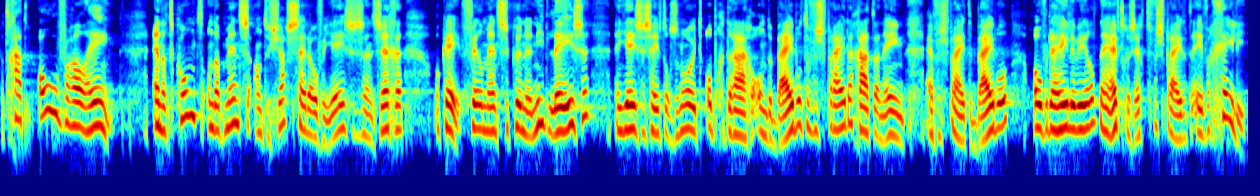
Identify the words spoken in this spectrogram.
Dat gaat overal heen. En dat komt omdat mensen enthousiast zijn over Jezus en zeggen: Oké, veel mensen kunnen niet lezen. En Jezus heeft ons nooit opgedragen om de Bijbel te verspreiden. Gaat dan heen en verspreidt de Bijbel over de hele wereld. Nee, hij heeft gezegd: verspreid het Evangelie.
